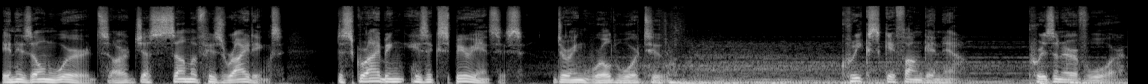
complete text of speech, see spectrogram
in his own words, are just some of his writings describing his experiences during World War II. Kriegsgefangener, prisoner of war,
